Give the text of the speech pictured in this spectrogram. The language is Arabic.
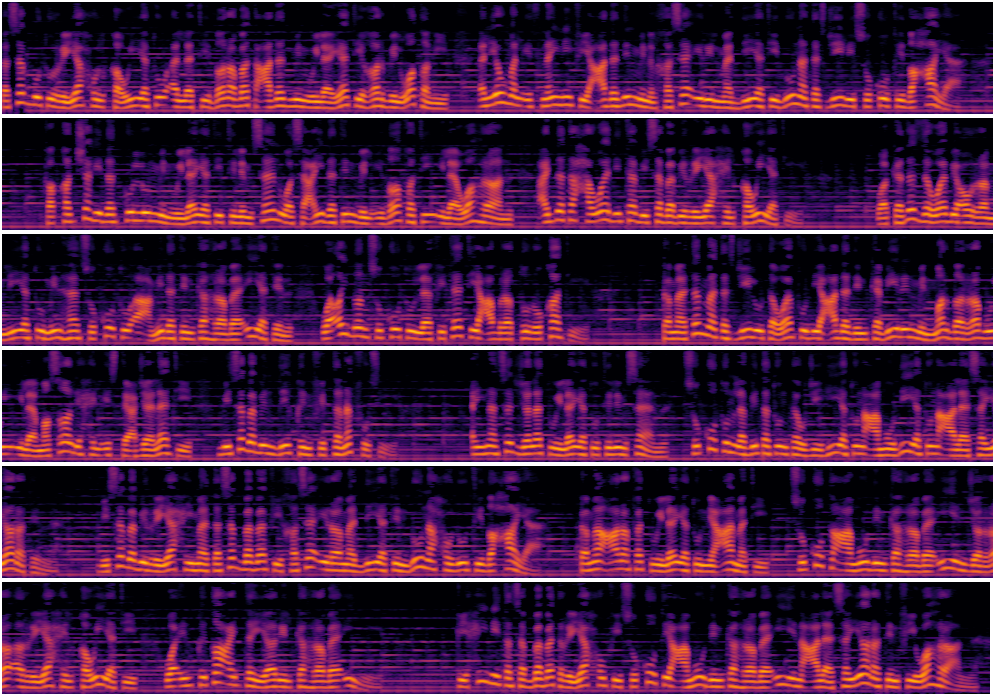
تثبت الرياح القوية التي ضربت عدد من ولايات غرب الوطن اليوم الاثنين في عدد من الخسائر المادية دون تسجيل سقوط ضحايا. فقد شهدت كل من ولاية تلمسان وسعيدة بالإضافة إلى وهران عدة حوادث بسبب الرياح القوية. وكذا الزوابع الرملية منها سقوط أعمدة كهربائية، وأيضا سقوط اللافتات عبر الطرقات. كما تم تسجيل توافد عدد كبير من مرضى الربو إلى مصالح الاستعجالات بسبب ضيق في التنفس. أين سجلت ولاية تلمسان سقوط لافتة توجيهية عمودية على سيارة بسبب الرياح ما تسبب في خسائر مادية دون حدوث ضحايا. كما عرفت ولاية النعامة سقوط عمود كهربائي جراء الرياح القوية وانقطاع التيار الكهربائي. في حين تسببت الرياح في سقوط عمود كهربائي على سيارة في وهران.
